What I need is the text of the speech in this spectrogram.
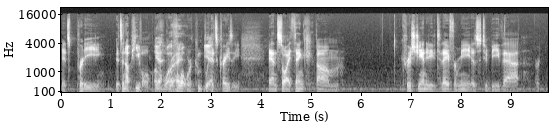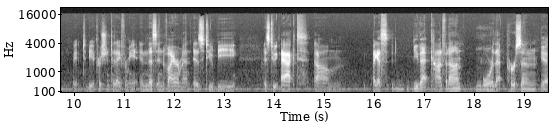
it's pretty. It's an upheaval of, Yeah, what, of what we're complete. Yeah. It's crazy, and so I think um, Christianity today for me is to be that, or to be a Christian today for me in this environment is to be, is to act. Um, I guess be that confidant Mhm. or that person Yeah.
